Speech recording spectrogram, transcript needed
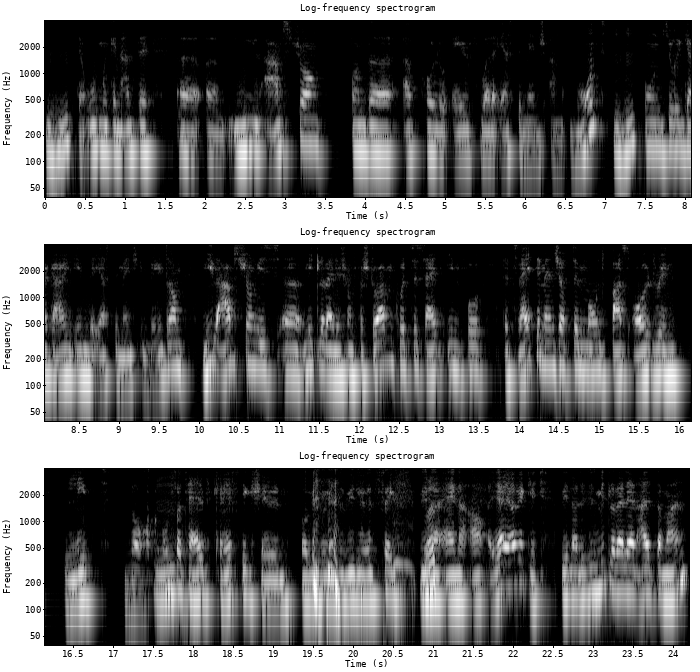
Mhm. Der oben genannte äh, äh, Neil Armstrong von der Apollo 11 war der erste Mensch am Mond mhm. und Juri Gagarin eben der erste Mensch im Weltraum. Neil Armstrong ist äh, mittlerweile schon verstorben. Kurze Side-Info: Der zweite Mensch auf dem Mond, Buzz Aldrin, lebt noch mhm. und verteilt kräftig Schellen. Habe ich übrigens ein Video jetzt gesehen. Wie einer, ja, ja, wirklich. Wie einer, das ist mittlerweile ein alter Mann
